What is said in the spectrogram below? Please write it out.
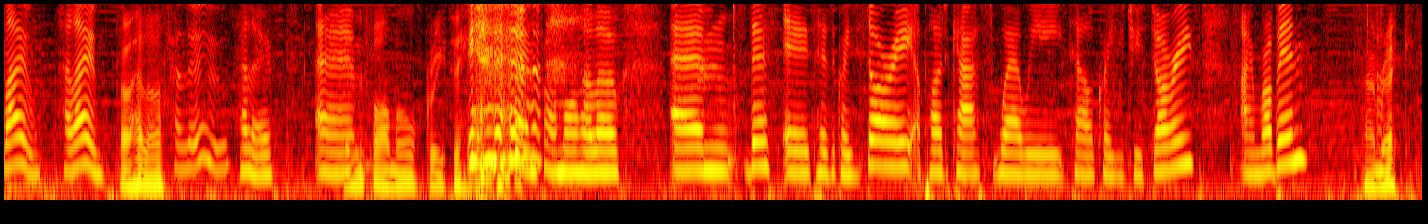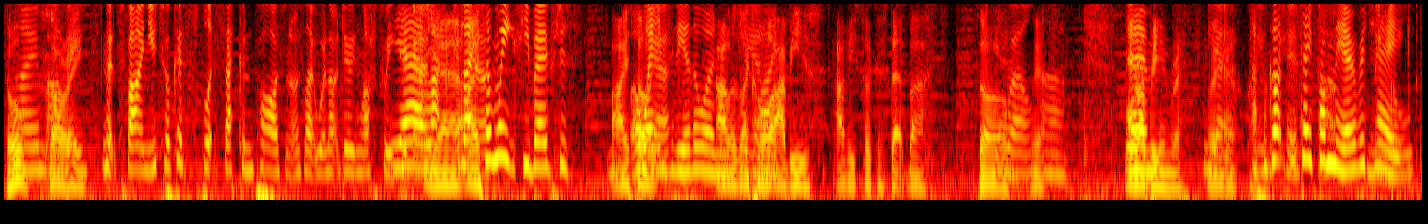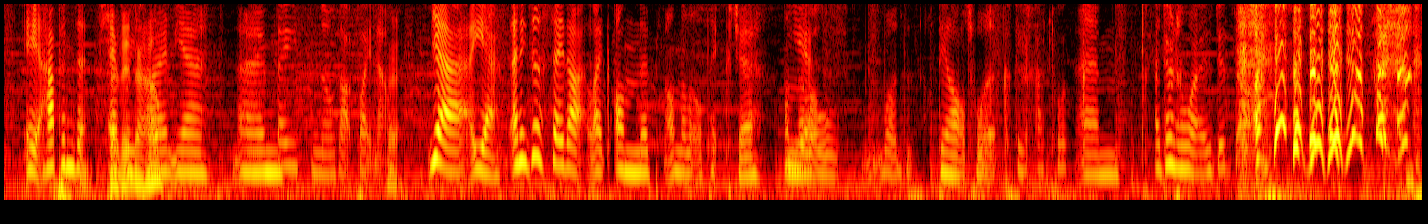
Hello, hello, Oh, hello. Hello. hello. Um, Informal greeting. informal hello. Um, this is Here's a Crazy Story, a podcast where we tell crazy true stories. I'm Robin. I'm Rick. Oh, I'm sorry. Abby. That's fine. You took a split second pause, and I was like, "We're not doing last week yeah, again." like, Yeah, like I- some weeks you both just I are thought waiting Yeah. for the other one. I was to like, go oh, Abby's Abby's took a step back. So Yeah. Well, yeah, Ah. Well, um, Abby and Rick. There yeah. you I forgot to say from the overtake. mingled. It happens at Said it every now. time. Yeah. Um, They know that by now. Yeah. yeah, yeah, and it does say that like on the on the little picture on Yes. the little what the artwork. The artwork. Um, I don't know why I did that.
